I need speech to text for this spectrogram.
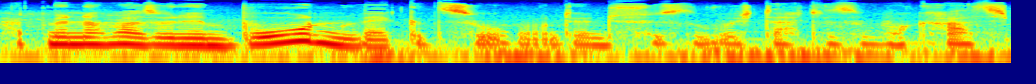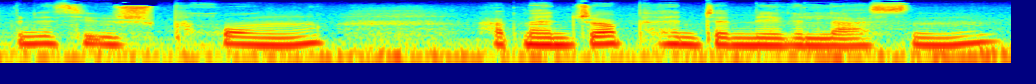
hat mir nochmal so den Boden weggezogen und den Füßen, wo ich dachte so, boah krass, ich bin jetzt hier gesprungen, habe meinen Job hinter mir gelassen,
